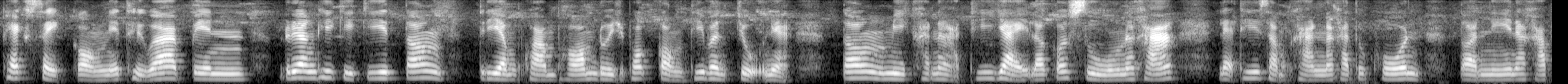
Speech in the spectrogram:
แพ็คใส่กล่องเนี่ยถือว่าเป็นเรื่องที่กิกกี้ต้องเตรียมความพร้อมโดยเฉพาะกล่องที่บรรจุเนี่ยต้องมีขนาดที่ใหญ่แล้วก็สูงนะคะ และที่สำคัญนะคะทุกคนตอนนี้นะคะ เ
